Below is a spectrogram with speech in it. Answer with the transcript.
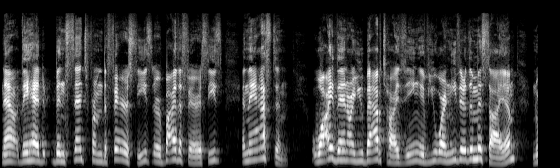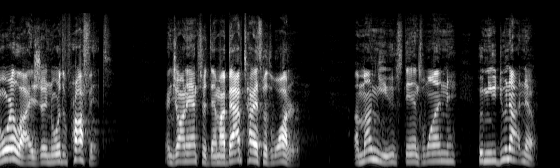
Now, they had been sent from the Pharisees, or by the Pharisees, and they asked him, why then are you baptizing if you are neither the Messiah, nor Elijah, nor the prophet? And John answered them, I baptize with water. Among you stands one whom you do not know,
